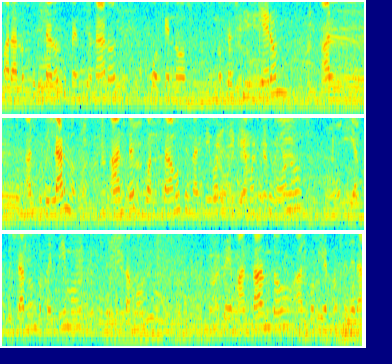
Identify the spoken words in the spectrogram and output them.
para los jubilados y pensionados porque nos, nos excluyeron al, al jubilarnos. Antes, cuando estábamos en activo, recibíamos ese bono y al jubilarnos lo perdimos. Este, estamos demandando al gobierno federal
